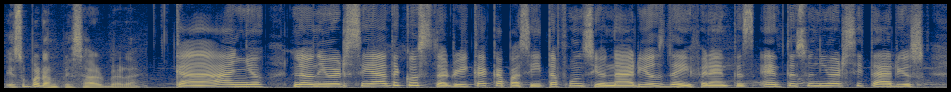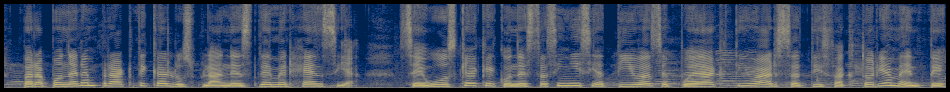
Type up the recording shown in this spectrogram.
Eso para empezar, ¿verdad? Cada año, la Universidad de Costa Rica capacita funcionarios de diferentes entes universitarios para poner en práctica los planes de emergencia. Se busca que con estas iniciativas se pueda activar satisfactoriamente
